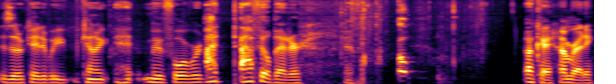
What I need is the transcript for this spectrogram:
Is it okay? Did we kind of move forward? I I feel better. Okay. Oh. Okay, I'm ready.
